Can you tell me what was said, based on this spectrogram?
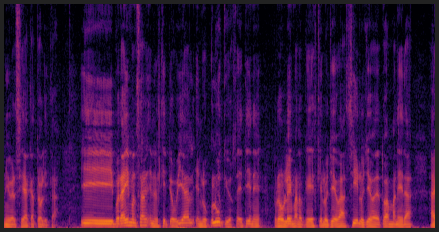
Universidad Católica. Y por ahí Monsalve, en el vial, en los glúteos, eh, tiene problema lo que es que lo lleva, sí lo lleva de todas maneras a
